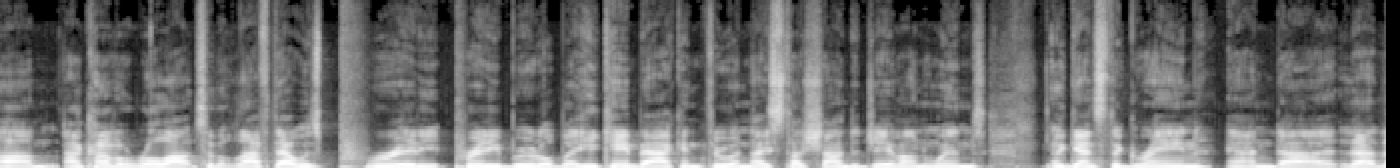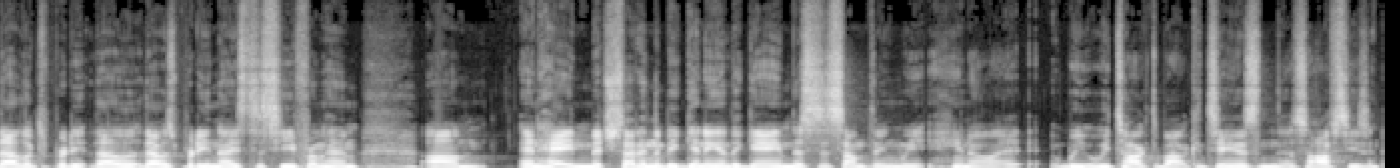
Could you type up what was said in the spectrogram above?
um, on kind of a rollout to the left. That was pretty pretty brutal, but he came back and threw a nice touchdown to Javon Wims against the grain, and uh, that that looked pretty that, that was pretty nice to see from him. Um, and hey, Mitch said in the beginning of the game, this is something we, you know, we, we talked about continuous in this offseason.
